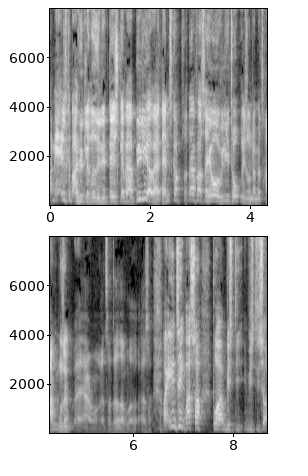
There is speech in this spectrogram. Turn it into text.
Jamen, jeg elsker bare hyggeleriet i det. Det skal være billigere at være dansker, så derfor så hæver vi lige togpriserne med 13 procent. Er du retarderet eller hvad? Altså. Og en ting var så, prøv hvis de, hvis de så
